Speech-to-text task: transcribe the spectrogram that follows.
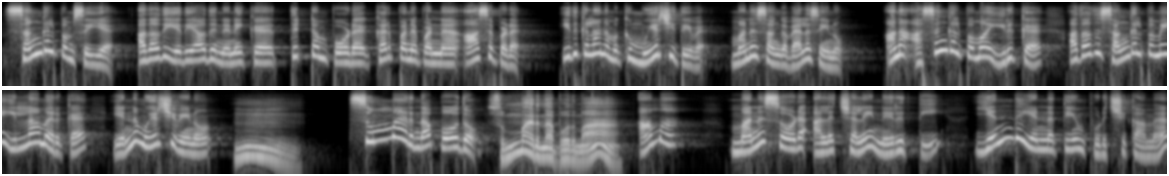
சங்கல்பம் செய்ய அதாவது எதையாவது நினைக்க திட்டம் போட கற்பனை பண்ண ஆசைப்பட இதுக்கெல்லாம் நமக்கு முயற்சி தேவை. மனசு அங்க வேலை செய்யணும். ஆனா அசங்கல்பமா இருக்க அதாவது சங்கல்பமே இல்லாம இருக்க என்ன முயற்சி வேணும்? ம். சும்மா இருந்தா போதும். சும்மா இருந்தா போதுமா? ஆமா. மனசோட அலைச்சலை நிறுத்தி எந்த எண்ணத்தையும் புடிச்சுக்காம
